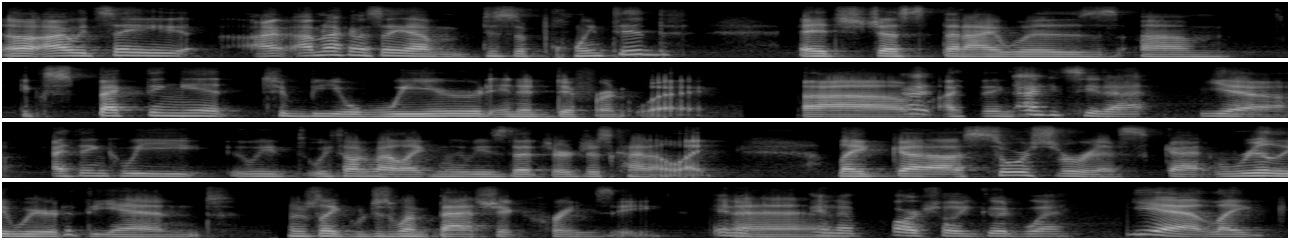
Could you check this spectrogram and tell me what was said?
uh, i would say I, i'm not going to say i'm disappointed it's just that i was um, expecting it to be weird in a different way um, i think I can see that. yeah i think we we we talk about like movies that are just kind of like like uh sorceress got really weird at the end it was like just went batshit crazy In a in a partially good way. yeah, like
